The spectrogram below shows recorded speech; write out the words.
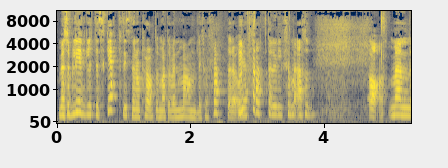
Men så blev jag lite skeptisk när de pratade om att det var en manlig författare. Och jag fattade liksom, alltså Ja, men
